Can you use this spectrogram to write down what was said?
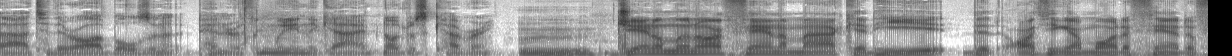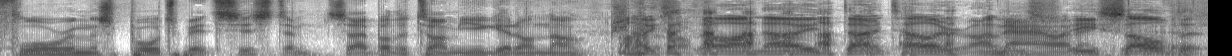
uh, to their eyeballs in it, Penrith, and winning the game, not just covering. Gentlemen, I found a market here that I think I might have found a flaw in the sports bet system. So by the time you get on, they'll shut off. oh no! Don't tell everyone. No, He's- I he solved it.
